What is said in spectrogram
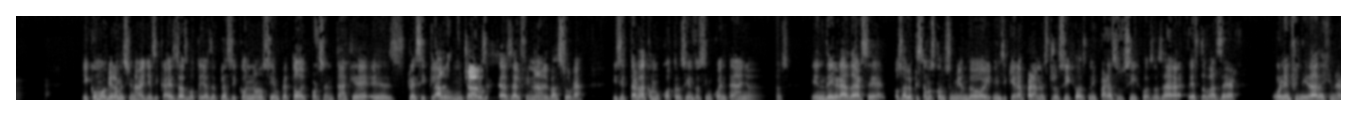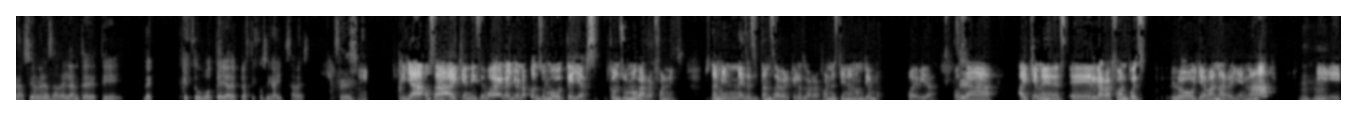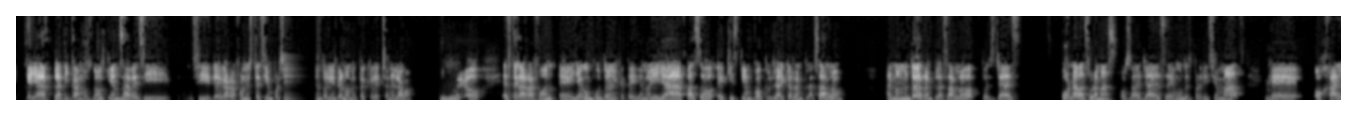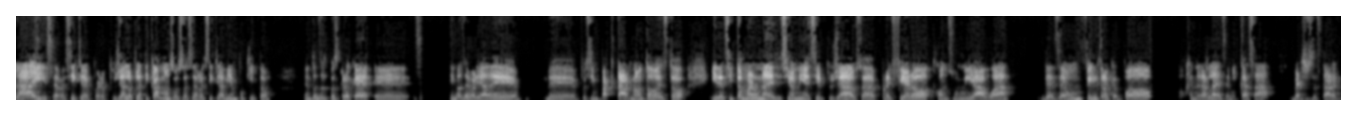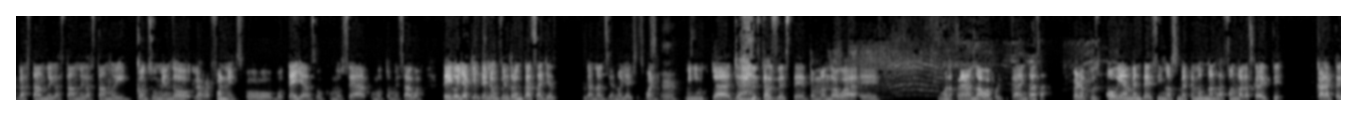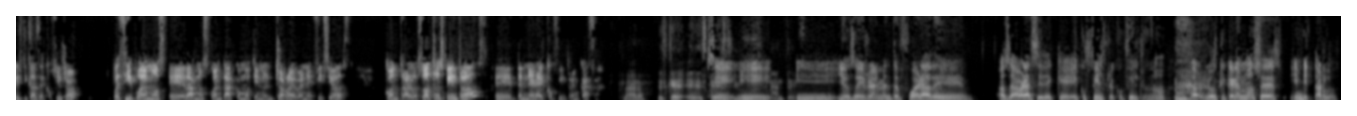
y como bien lo mencionaba Jessica, estas botellas de plástico no siempre todo el porcentaje es reciclado, muchas veces se hace al final basura. Y si tarda como 450 años en degradarse, o sea, lo que estamos consumiendo hoy, ni siquiera para nuestros hijos ni para sus hijos. O sea, esto va a ser una infinidad de generaciones adelante de ti, de que tu botella de plástico siga ahí, ¿sabes? Sí. Y ya, o sea, hay quien dice, bueno, yo no consumo botellas, consumo garrafones. Pues también necesitan saber que los garrafones tienen un tiempo de vida. O sea, hay quienes eh, el garrafón pues lo llevan a rellenar y que ya platicamos, ¿no? Quién sabe si, si el garrafón esté 100% limpio al momento de que le echan el agua. Pero este garrafón eh, llega un punto en el que te dicen, oye, ya pasó X tiempo, pues ya hay que reemplazarlo. Al momento de reemplazarlo, pues ya es una basura más, o sea, ya es eh, un desperdicio más que ojalá y se recicle, pero pues ya lo platicamos, o sea, se recicla bien poquito. Entonces, pues creo que eh, sí nos debería de, de pues impactar, ¿no? Todo esto y de sí tomar una decisión y decir, pues ya, o sea, prefiero consumir agua desde un filtro que puedo generarla desde mi casa versus estar gastando y gastando y gastando y consumiendo garrafones o botellas o como sea, como tomes agua. Te digo, ya quien tiene un filtro en casa ya es ganancia, ¿no? Ya dices, bueno, mínimo ya, ya estás este, tomando agua, eh, bueno, generando agua purificada en casa. Pero pues obviamente si nos metemos más a fondo a las características de ecofiltro, pues sí podemos eh, darnos cuenta cómo tiene un chorro de beneficios contra los otros filtros eh, tener a ecofiltro en casa. Claro, es que es que sí, y, y yo soy realmente fuera de, o sea, ahora sí de que ecofiltro, ecofiltro, ¿no? O sea, lo que queremos es invitarlos.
